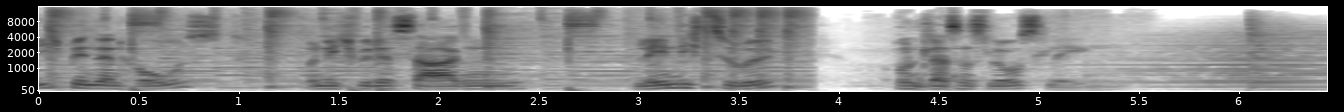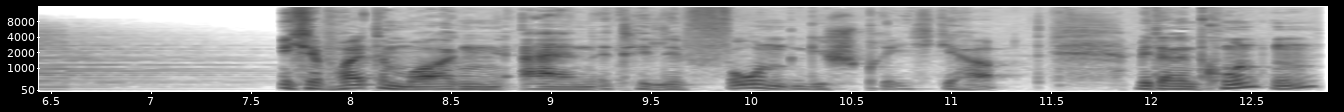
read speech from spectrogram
ich bin dein Host und ich würde sagen, lehn dich zurück und lass uns loslegen. Ich habe heute Morgen ein Telefongespräch gehabt mit einem Kunden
